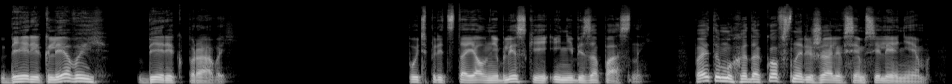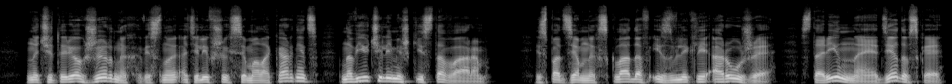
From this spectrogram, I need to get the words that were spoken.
Берег левый, берег правый. Путь предстоял не близкий и не безопасный. Поэтому ходаков снаряжали всем селением. На четырех жирных, весной отелившихся молокарниц навьючили мешки с товаром. Из подземных складов извлекли оружие, старинное, дедовское,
